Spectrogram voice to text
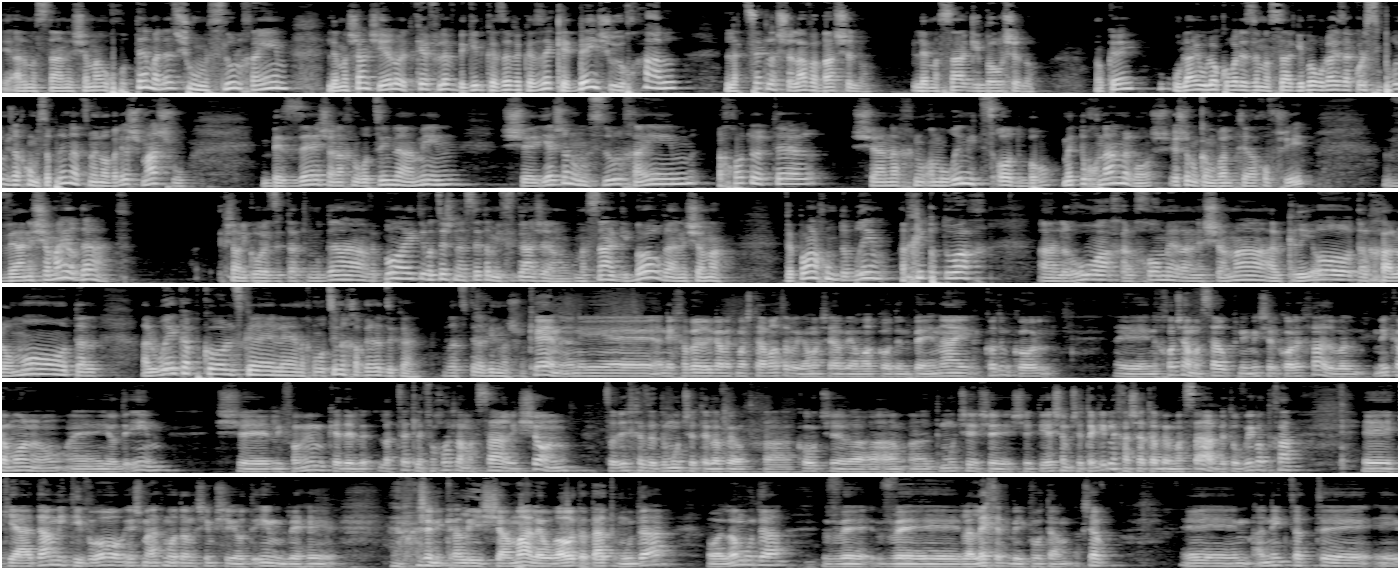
על מסע הנשמה, הוא חותם על איזשהו מסלול חיים, למשל שיהיה לו התקף לב בגיל כזה וכזה, כדי שהוא יוכל לצאת לשלב הבא שלו, למסע הגיבור שלו. אוקיי? אולי הוא לא קורא לזה מסע הגיבור, אולי זה הכל סיפורים שאנחנו מספרים לעצמנו, אבל יש משהו בזה שאנחנו רוצים להאמין שיש לנו מסלול חיים פחות או יותר שאנחנו אמורים לצעוד בו, מתוכנן מראש, יש לנו כמובן בחירה חופשית, והנשמה יודעת. אפשר לקרוא לזה תת מודע, ופה הייתי רוצה שנעשה את המפגש שלנו, מסע הגיבור והנשמה. ופה אנחנו מדברים הכי פתוח על רוח, על חומר, על נשמה, על קריאות, על חלומות, על, על wake up calls כאלה, אנחנו רוצים לחבר את זה כאן. רציתי להגיד משהו. כן, אני, אה, אני אחבר גם את מה שאתה אמרת וגם מה שאבי אמר קודם. בעיניי, קודם כל, אה, נכון שהמסע הוא פנימי של כל אחד, אבל מי כמונו אה, יודעים שלפעמים כדי לצאת לפחות למסע הראשון, צריך איזה דמות שתלווה אותך, קואוצ'ר, הדמות ש, ש, שתהיה שם, שתגיד לך שאתה במסע ותוביל אותך, כי האדם מטבעו, יש מעט מאוד אנשים שיודעים לה... מה שנקרא להישמע להוראות התת מודע או הלא מודע ו- וללכת בעקבותם. עכשיו, אה, אני קצת, אה, אה,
